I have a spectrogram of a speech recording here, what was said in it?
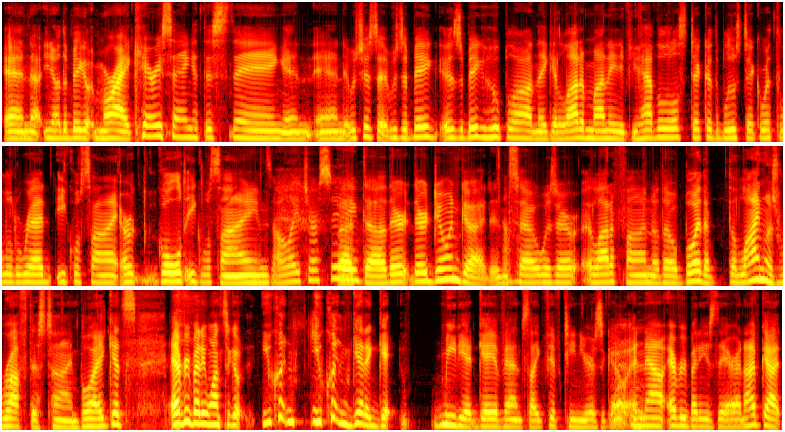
and uh, you know the big Mariah Carey sang at this thing, and and it was just it was a big it was a big hoopla, and they get a lot of money. If you have the little sticker, the blue sticker with the little red equal sign or gold equal sign, It's all HRC. but uh, they're they're doing good, and so it was a, a lot of fun. Although boy, the the line was rough this time. Boy, it gets everybody wants to go. You couldn't you couldn't get a gay, media at gay events like 15 years ago, and now everybody's there, and I've got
